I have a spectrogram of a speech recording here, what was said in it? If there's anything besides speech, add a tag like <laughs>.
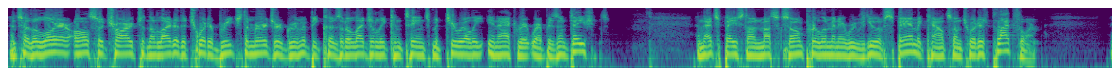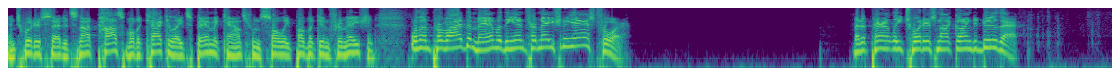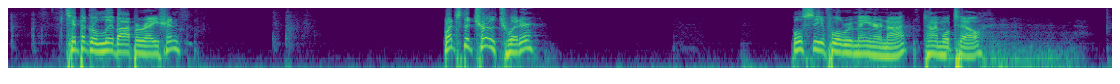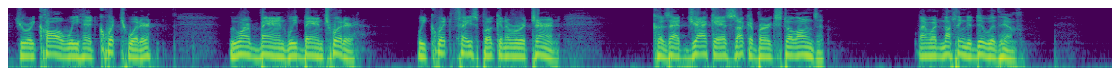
And so the lawyer also charged in the light of the Twitter breached the merger agreement because it allegedly contains materially inaccurate representations. And that's based on Musk's own preliminary review of spam accounts on Twitter's platform. And Twitter said it's not possible to calculate spam accounts from solely public information. Well, then provide the man with the information he asked for. But apparently, Twitter's not going to do that. Typical lib operation. What's the truth, Twitter? We'll see if we'll remain or not. Time will tell. As you recall, we had quit Twitter. We weren't banned, we banned Twitter. We quit Facebook and never returned. Because that jackass Zuckerberg still owns it. I want nothing to do with him.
